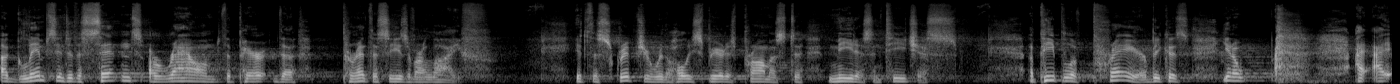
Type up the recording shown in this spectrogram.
a glimpse into the sentence around the, par- the parentheses of our life. It's the scripture where the Holy Spirit has promised to meet us and teach us. A people of prayer, because, you know, I, I,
